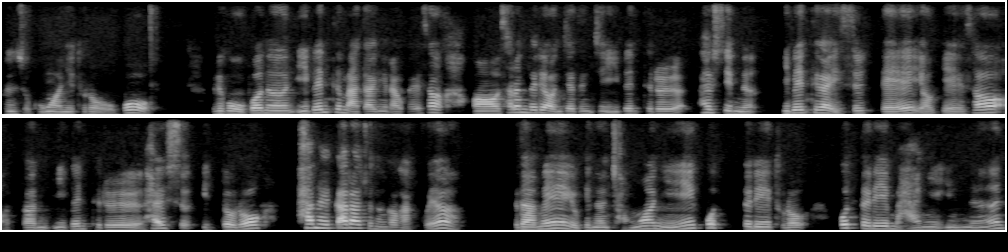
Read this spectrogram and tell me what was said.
분수 공원이 들어오고 그리고 5번은 이벤트 마당이라고 해서 어, 사람들이 언제든지 이벤트를 할 수 있는 이벤트가 있을 때 여기에서 어떤 이벤트를 할 수 있도록 판을 깔아주는 것 같고요. 그 다음에 여기는 정원이 꽃들이 들어 꽃들이 많이 있는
